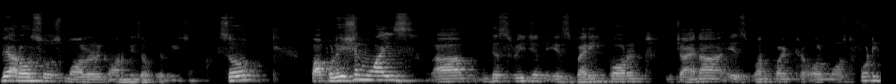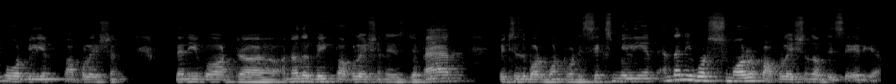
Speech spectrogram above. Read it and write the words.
They are also smaller economies of the region. So population wise, um, this region is very important. China is 1. Point, almost 44 million population. Then you've got uh, another big population is Japan, which is about 126 million. And then you've got smaller populations of this area.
